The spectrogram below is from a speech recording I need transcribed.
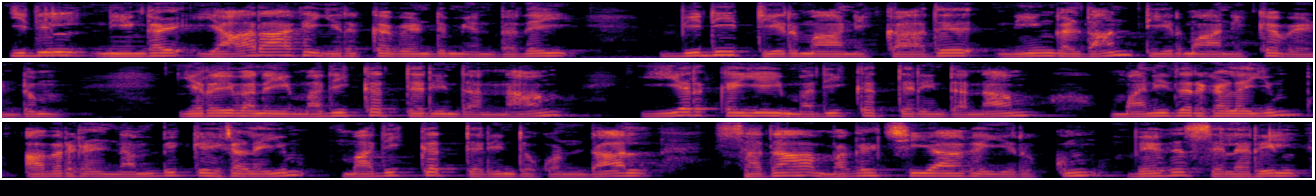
இதில் நீங்கள் யாராக இருக்க வேண்டும் என்பதை விதி தீர்மானிக்காது. நீங்கள்தான் தீர்மானிக்க வேண்டும். இறைவனை மதிக்கத் தெரிந்த நாம் இயற்கையை மதிக்கத் தெரிந்த நாம் மனிதர்களையும் அவர்கள் நம்பிக்கைகளையும் மதிக்கத் தெரிந்து கொண்டால் சதா மகிழ்ச்சியாக இருக்கும் வெகு சிலரில்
